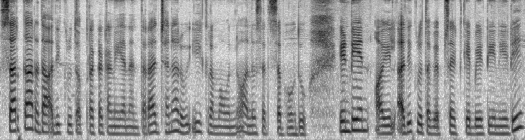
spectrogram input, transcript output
ಸರ್ಕಾರದ ಅಧಿಕೃತ ಪ್ರಕಟಣೆಯ ನಂತರ ಜನರು ಈ ಕ್ರಮವನ್ನು ಅನುಸರಿಸಬಹುದು. ಇಂಡಿಯನ್ ಆಯಿಲ್ ಅಧಿಕೃತ ವೆಬ್ಸೈಟ್ಗೆ ಭೇಟಿ ನೀಡಿ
